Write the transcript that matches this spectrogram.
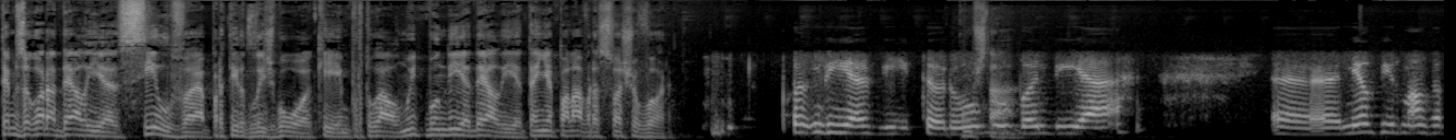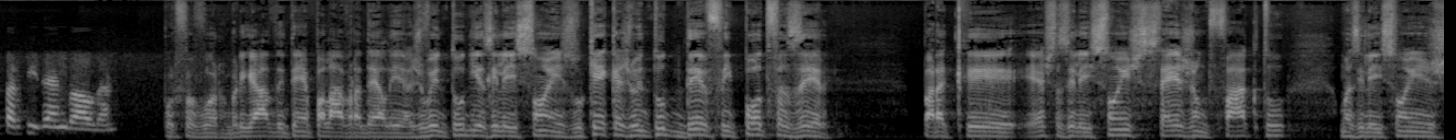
Temos agora a Délia Silva, a partir de Lisboa, aqui em Portugal. Muito bom dia, Délia. Tenha a palavra, se faz favor. Bom dia, Vítor. Hugo, bom dia, uh, meus irmãos a partir de Angola. Por favor, obrigado. E tem a palavra, Délia. A juventude e as eleições. O que é que a juventude deve e pode fazer para que estas eleições sejam, de facto, umas eleições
